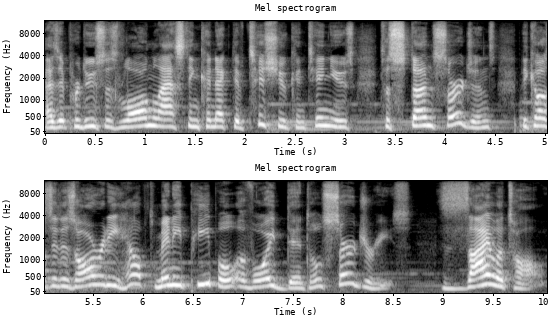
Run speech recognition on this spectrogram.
as it produces long lasting connective tissue, continues to stun surgeons because it has already helped many people avoid dental surgeries. Xylitol,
